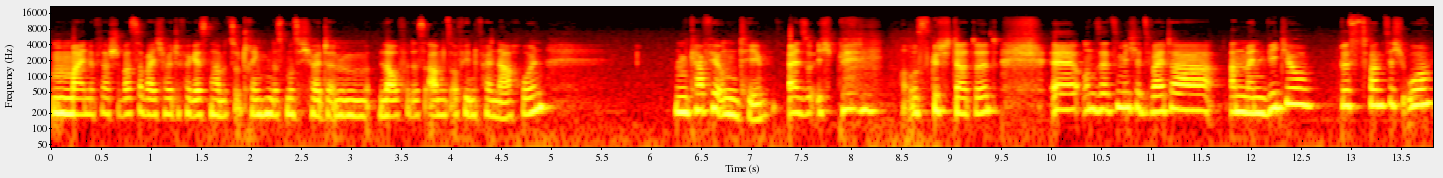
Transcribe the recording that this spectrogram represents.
Meine Flasche Wasser, weil ich heute vergessen habe zu trinken. Das muss ich heute im Laufe des Abends auf jeden Fall nachholen. Einen Kaffee und einen Tee. Also ich bin ausgestattet äh, und setze mich jetzt weiter an mein Video bis 20 Uhr.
